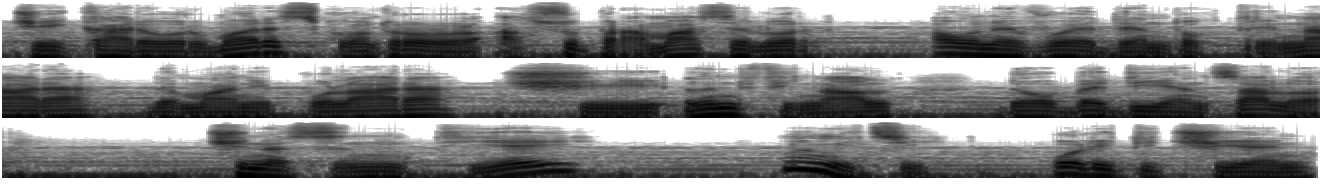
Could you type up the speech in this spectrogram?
cei care urmăresc controlul asupra maselor au nevoie de îndoctrinarea, de manipularea și, în final, de obediența lor. Cine sunt ei? Numiții. Politicieni,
